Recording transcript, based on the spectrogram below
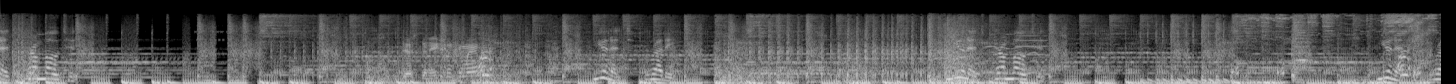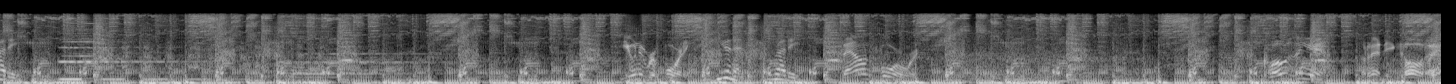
Unit promoted. Destination, Commander? Unit ready. Unit promoted. Unit ready. Unit reporting. Unit ready. Bound forward. Closing in. Ready, moving.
